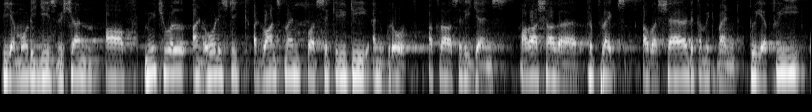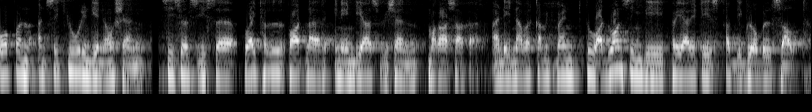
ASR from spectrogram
PM Modi ji's vision of mutual and holistic advancement for security and growth across regions, Mahasagar reflects our shared commitment to a free, open and secure Indian Ocean. Seychelles is a vital partner in India's vision, Mahasagar, and in our commitment to advancing the priorities of the global south.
